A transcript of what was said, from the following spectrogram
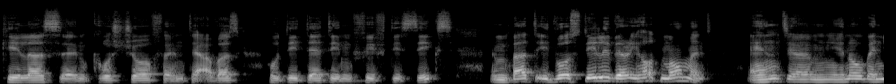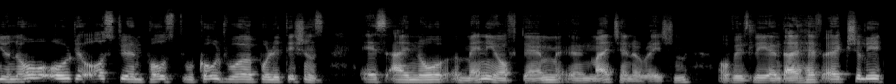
killers, and Khrushchev and the others who did that in 56. Um, but it was still a very hot moment. And, um, you know, when you know all the Austrian post Cold War politicians, as I know many of them in my generation, obviously, and I have actually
